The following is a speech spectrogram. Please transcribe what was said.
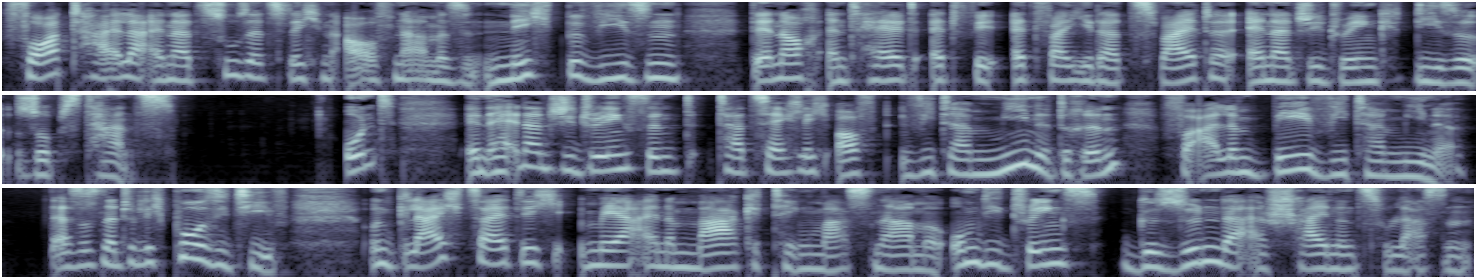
Vorteile einer zusätzlichen Aufnahme sind nicht bewiesen. Dennoch enthält etwa jeder zweite Energy Drink diese Substanz. Und in Energy Drinks sind tatsächlich oft Vitamine drin, vor allem B-Vitamine. Das ist natürlich positiv und gleichzeitig mehr eine Marketingmaßnahme, um die Drinks gesünder erscheinen zu lassen.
